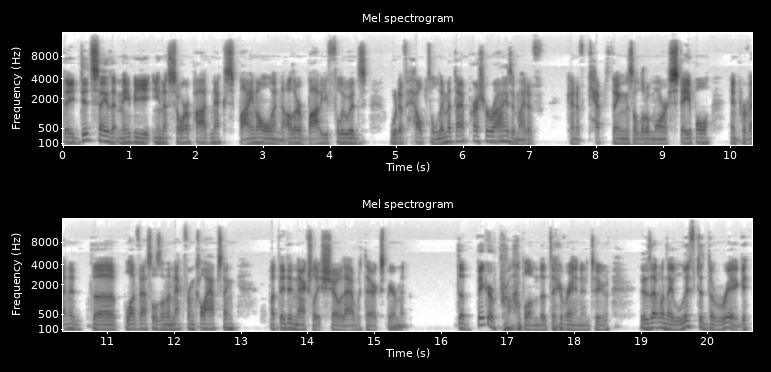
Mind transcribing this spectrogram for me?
They did say that maybe in a sauropod neck, spinal and other body fluids would have helped limit that pressure rise. It might have kind of kept things a little more stable and prevented the blood vessels in the neck from collapsing. But they didn't actually show that with their experiment. The bigger problem that they ran into is that when they lifted the rig,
